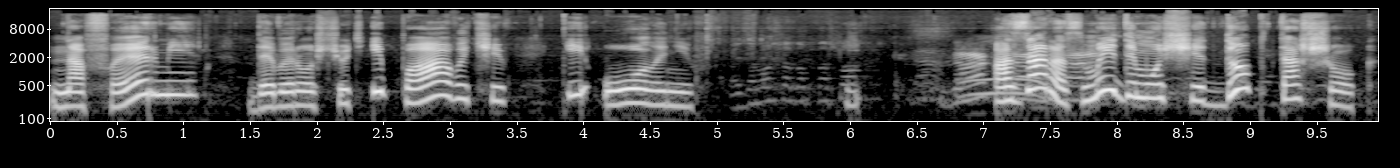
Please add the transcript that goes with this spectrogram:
на фермі, де вирощують і павичів, і оленів. А зараз ми йдемо ще до пташок.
